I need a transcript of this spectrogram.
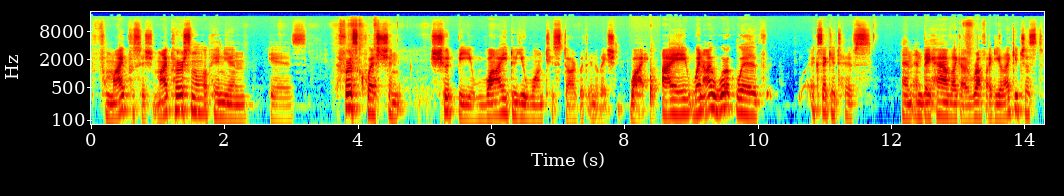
from my position, my personal opinion is the first question should be why do you want to start with innovation? Why? I when I work with executives and, and they have like a rough idea, like you just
